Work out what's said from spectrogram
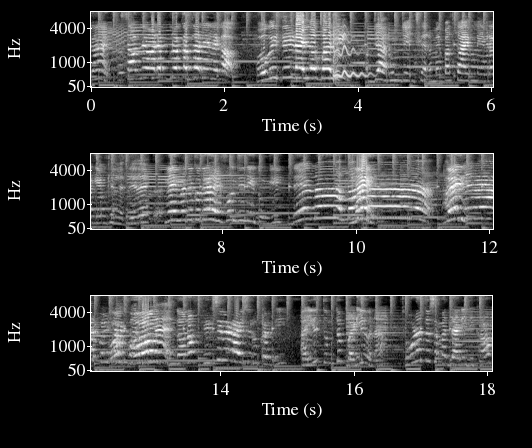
गए तो सामने वाला पूरा कब्जा ले लेगा। हो गई तेरी डायलॉग बाजी। अब जा रूम चेंज कर मेरे पास टाइम नहीं मेरा गेम खेलने दे दे। नहीं मैं तेरे को तेरा हेडफोन ही नहीं दूँगी। देना नहीं। नहीं नहीं। यार है। दोनों फिर से लड़ाई शुरू कर दी। आयु तुम तो बड़ी हो ना। थोड़ा तो समझदारी दिखाओ।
